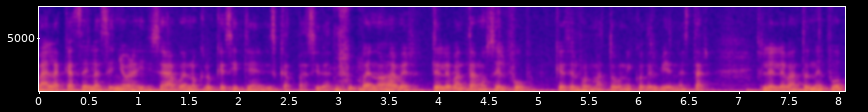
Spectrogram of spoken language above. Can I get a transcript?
Va a la casa de la señora y dice, ah, bueno, creo que sí tiene discapacidad. bueno, a ver, te levantamos el FUB, que es el formato único del bienestar. Le levantan el FUB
